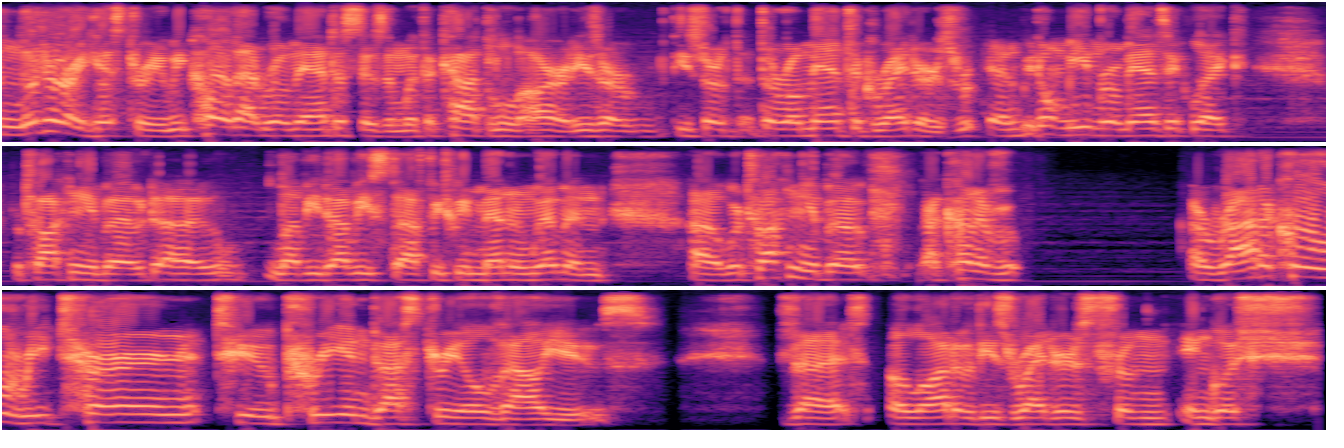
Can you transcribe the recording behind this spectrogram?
in literary history, we call that romanticism with a capital R. These are these are the romantic writers, and we don't mean romantic like we're talking about uh, lovey-dovey stuff between men and women. Uh, we're talking about a kind of a radical return to pre-industrial values that a lot of these writers from English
